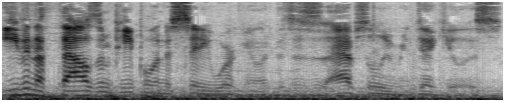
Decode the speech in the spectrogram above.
even a thousand people in a city working like this. This is absolutely ridiculous.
